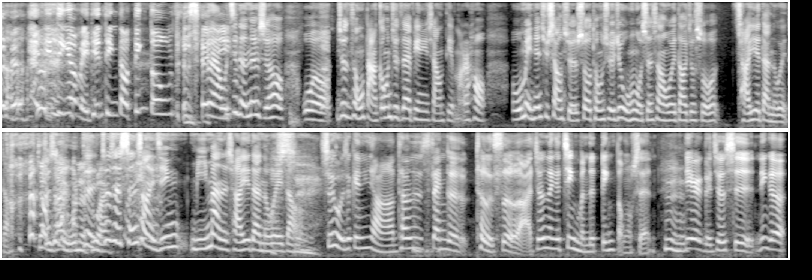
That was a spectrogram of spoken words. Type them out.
一定要每天听到叮咚的声音？”对啊，我记得那时候我就是从打工就在便利商店嘛，然后。我每天去上学的时候，同学就闻我身上的味道，就说茶叶蛋的味道，就是对，就是身上已经弥漫了茶叶蛋的味道。所以我就跟你讲啊，它是三个特色啊，就是那个进门的叮咚声，嗯，第二个就是那个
